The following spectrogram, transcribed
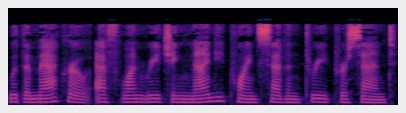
with the macro F1 reaching 90.73%,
